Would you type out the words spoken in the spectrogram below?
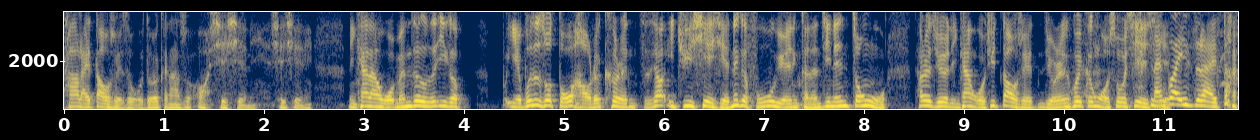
他来倒水的时候，我都会跟他说：“哦，谢谢你，谢谢你。”你看啊，我们这是一个。也不是说多好的客人，只要一句谢谢，那个服务员可能今天中午他就觉得，你看我去倒水，有人会跟我说谢谢，难怪一直来倒。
